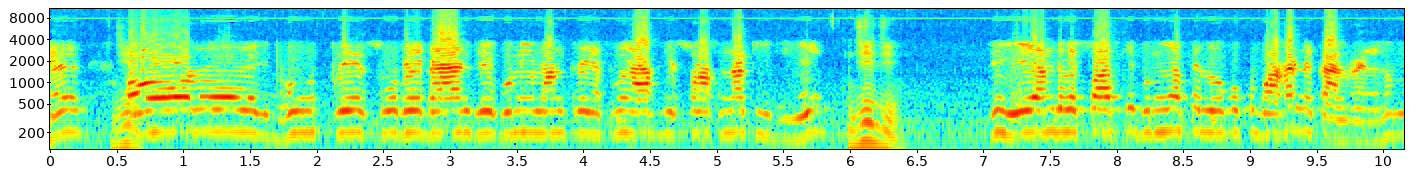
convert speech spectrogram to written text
है। और भूत प्रेत सोधे डायन जो गुणी मंत्र इसमें आप विश्वास न कीजिए जी जी जी ये अंधविश्वास की दुनिया से लोगों को बाहर निकाल रहे हैं। वो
